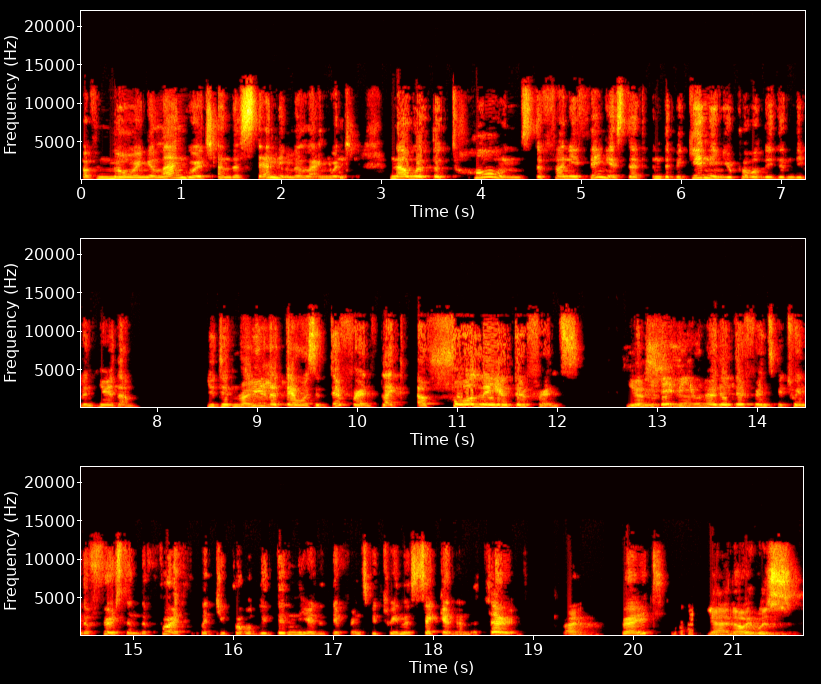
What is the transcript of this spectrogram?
of knowing a language, understanding the language. Now with the tones, the funny thing is that in the beginning you probably didn't even hear them. You didn't right. hear that there was a difference, like a four layer difference. Yes. maybe yeah. you heard a difference between the first and the fourth, but you probably didn't hear the difference between the second and the third. Right. Right? Yeah, no, it was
